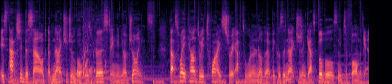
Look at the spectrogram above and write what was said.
It's actually the sound of nitrogen bubbles bursting in your joints. That's why you can't do it twice straight after one another because the nitrogen gas bubbles need to form again.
